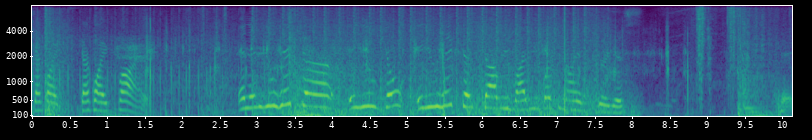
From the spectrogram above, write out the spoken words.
That's like that's like five. And if you hit the if you don't if you hit the stop reviving button, I am serious. Okay.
